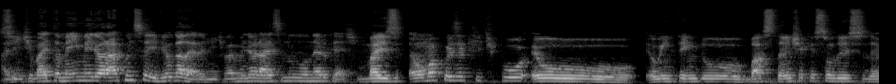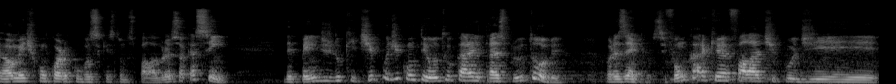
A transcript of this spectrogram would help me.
A sim. gente vai também melhorar com isso aí, viu, galera? A gente vai melhorar isso no NeroCast. Mas é uma coisa que, tipo, eu eu entendo bastante a questão desse. Eu realmente concordo com você a questão dos palavrões, só que assim, depende do que tipo de conteúdo que o cara ele traz pro YouTube. Por exemplo, se for um cara que vai falar, tipo, de.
